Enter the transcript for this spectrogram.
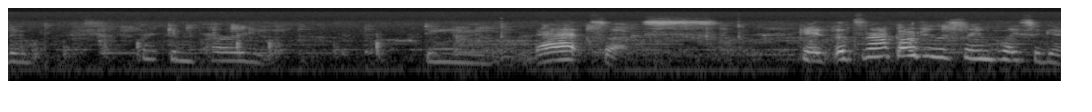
the freaking party. Damn, that sucks. Okay, let's not go to the same place again.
